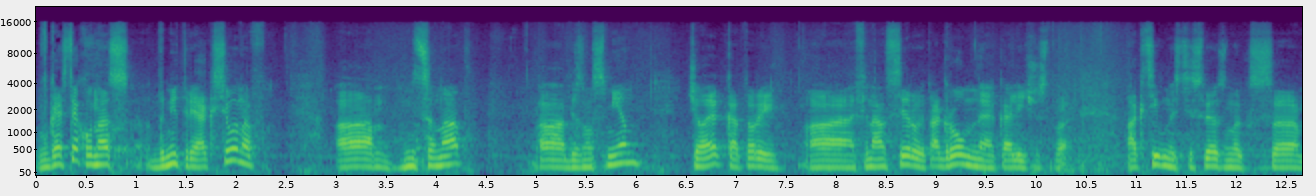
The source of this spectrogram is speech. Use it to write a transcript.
В гостях у нас Дмитрий Аксенов, э, меценат, э, бизнесмен, человек, который э, финансирует огромное количество активностей, связанных с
